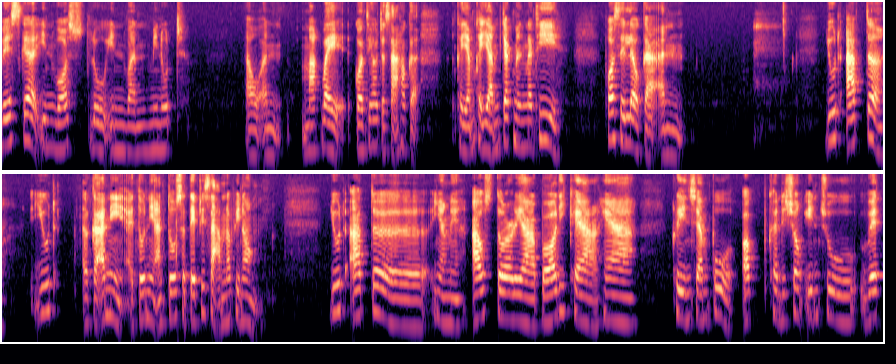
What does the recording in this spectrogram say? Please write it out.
whisker in wash low in one minute เอาอันมักไว้ก่อนที่เขาจะสระเขาก็ ขยำขยำจักหนึ่งนาทีพอเสร็จแล้วก็อัน use after use เอ่อก็อันนี้ไอตัวนี้อันตัวสเต็ปที่สามนะพี่น้อง use after อย่างเนี่ย Australia body care hair clean shampoo of condition into wet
